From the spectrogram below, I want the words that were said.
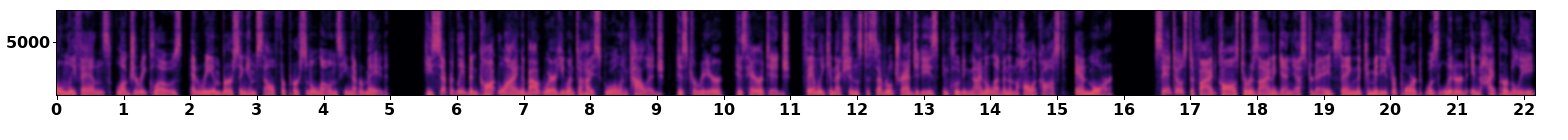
OnlyFans, luxury clothes, and reimbursing himself for personal loans he never made. He's separately been caught lying about where he went to high school and college, his career, his heritage, family connections to several tragedies, including 9 11 and the Holocaust, and more. Santos defied calls to resign again yesterday, saying the committee's report was littered in hyperbole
